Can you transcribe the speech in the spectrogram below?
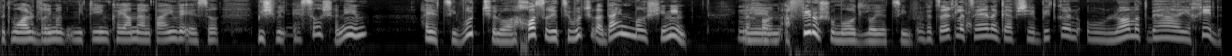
בתמורה לדברים אמיתיים, קיים מ-2010. בשביל עשר שנים, היציבות שלו, החוסר יציבות שלו עדיין מרשימים. נכון. אה, אפילו שהוא מאוד לא יציב. וצריך לציין, אגב, שביטקוין הוא לא המטבע היחיד.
